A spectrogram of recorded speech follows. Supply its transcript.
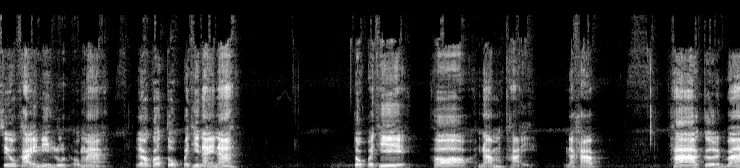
เซลล์ไข่นี่หลุดออกมา แล้วก็ตกไปที่ไหนนะ ตกไปที่ท่อนำไข่นะครับ ถ้าเกิดว่า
